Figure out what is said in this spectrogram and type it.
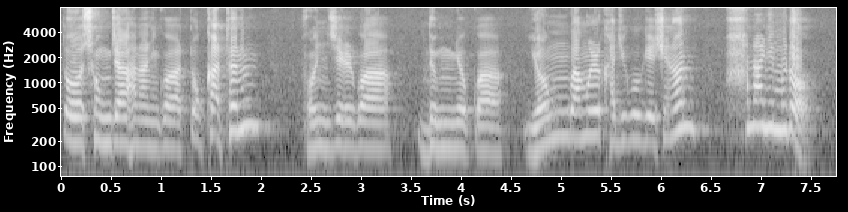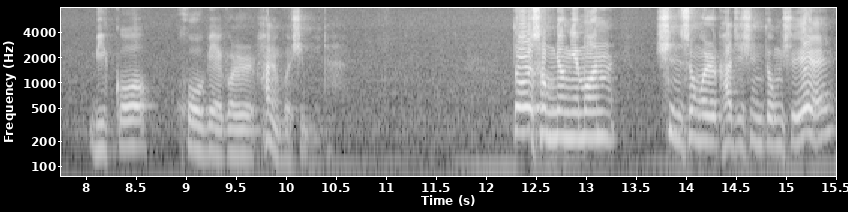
또 성자 하나님과 똑같은 본질과 능력과 영광을 가지고 계시는 하나님으로 믿고 고백을 하는 것입니다. 또 성령님은 신성을 가지신 동시에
